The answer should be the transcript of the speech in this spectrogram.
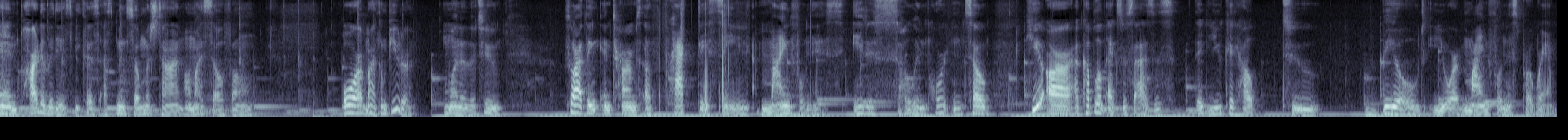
And part of it is because I spend so much time on my cell phone or my computer, one of the two. So I think, in terms of practicing mindfulness, it is so important. So, here are a couple of exercises that you could help to build your mindfulness program.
